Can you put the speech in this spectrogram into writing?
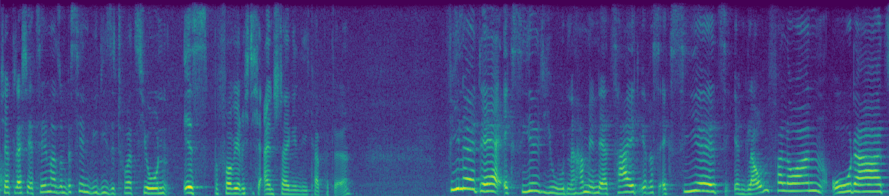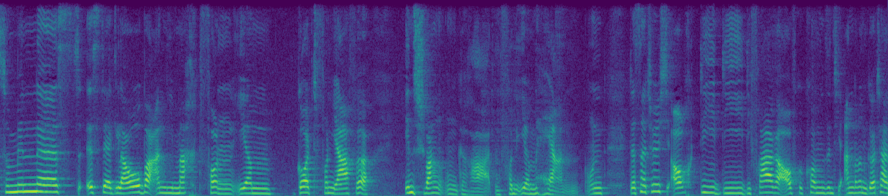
Ich habe gleich erzählt mal so ein bisschen, wie die Situation ist, bevor wir richtig einsteigen in die Kapitel. Viele der Exiljuden haben in der Zeit ihres Exils ihren Glauben verloren oder zumindest ist der Glaube an die Macht von ihrem Gott, von Jahwe, ins Schwanken geraten, von ihrem Herrn. Und dass natürlich auch die, die, die Frage aufgekommen sind, die anderen Götter,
